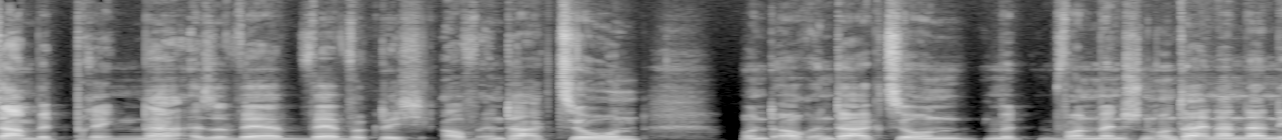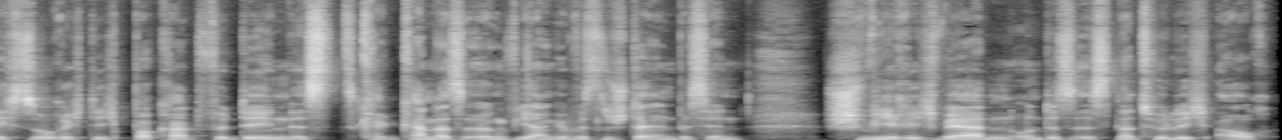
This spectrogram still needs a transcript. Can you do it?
da mitbringen. Ne? Also wer, wer wirklich auf Interaktion und auch Interaktion mit, von Menschen untereinander nicht so richtig Bock hat, für den ist, kann das irgendwie an gewissen Stellen ein bisschen schwierig werden. Und es ist natürlich auch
